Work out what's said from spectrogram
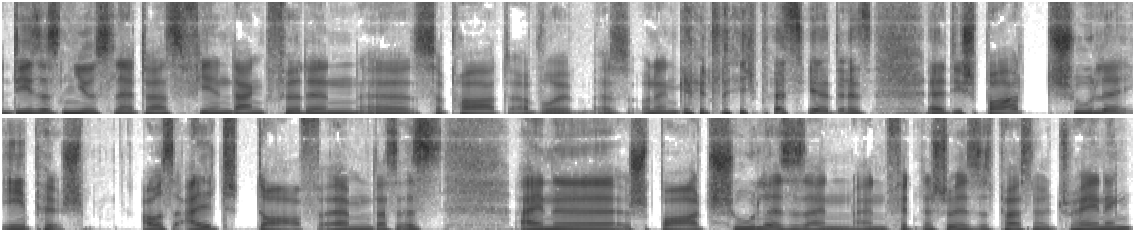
dieses Newsletters, vielen Dank für den äh, Support, obwohl es unentgeltlich passiert ist, äh, die Sportschule Episch aus Altdorf. Ähm, das ist eine Sportschule, es ist ein, ein Fitnessstudio, es ist Personal Training.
